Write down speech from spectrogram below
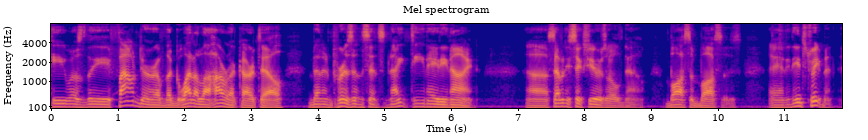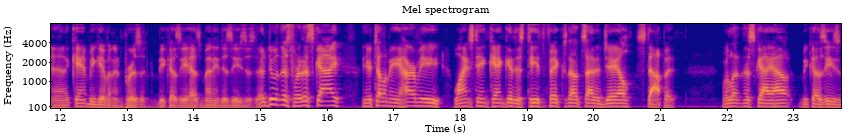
He was the founder of the Guadalajara cartel. Been in prison since 1989. Uh, 76 years old now. Boss of bosses. And he needs treatment, and it can't be given in prison because he has many diseases. They're doing this for this guy, and you're telling me Harvey Weinstein can't get his teeth fixed outside of jail? Stop it. We're letting this guy out because he's,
